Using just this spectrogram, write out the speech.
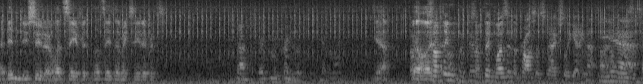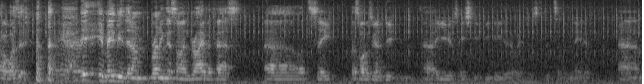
I didn't do sudo. Let's see if it. Let's see if that makes any difference. No, I'm referring to the. Never mind. Yeah. Well, something I, something was in the process of actually getting that file. Yeah. Oh, was it? yeah. it? It may be that I'm running this on DriveFS. Uh, let's see. That's what I was going to do. Uh, use HTTPD. though. way, just did something native. Um,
